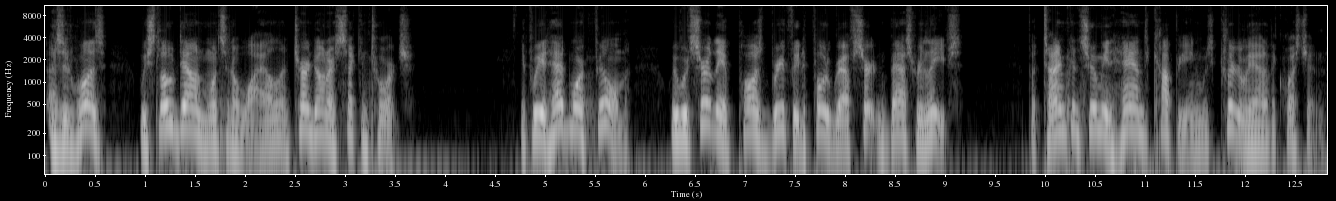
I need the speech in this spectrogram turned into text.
As it was, we slowed down once in a while and turned on our second torch. If we had had more film, we would certainly have paused briefly to photograph certain bas reliefs, but time consuming hand copying was clearly out of the question.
